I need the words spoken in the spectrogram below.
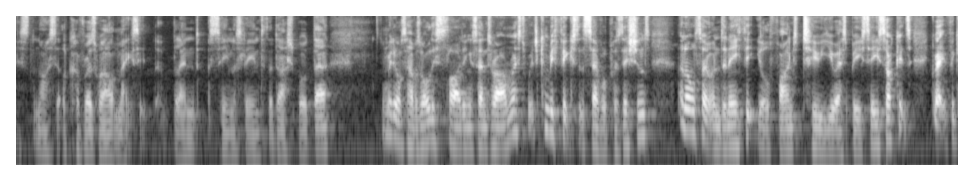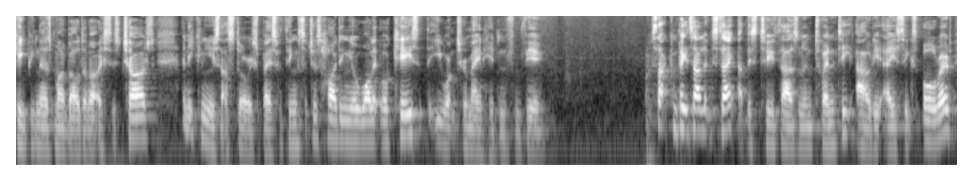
This nice little cover as well makes it blend seamlessly into the dashboard there. And we also have as well this sliding centre armrest, which can be fixed at several positions. And also underneath it, you'll find two USB-C sockets, great for keeping those mobile devices charged. And you can use that storage space for things such as hiding your wallet or keys that you want to remain hidden from view. So that completes our look today at this 2020 Audi A6 Allroad.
